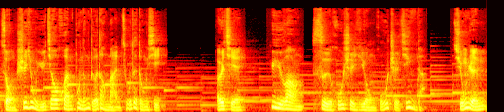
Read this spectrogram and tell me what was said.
总是用于交换不能得到满足的东西，而且，欲望似乎是永无止境的。穷人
